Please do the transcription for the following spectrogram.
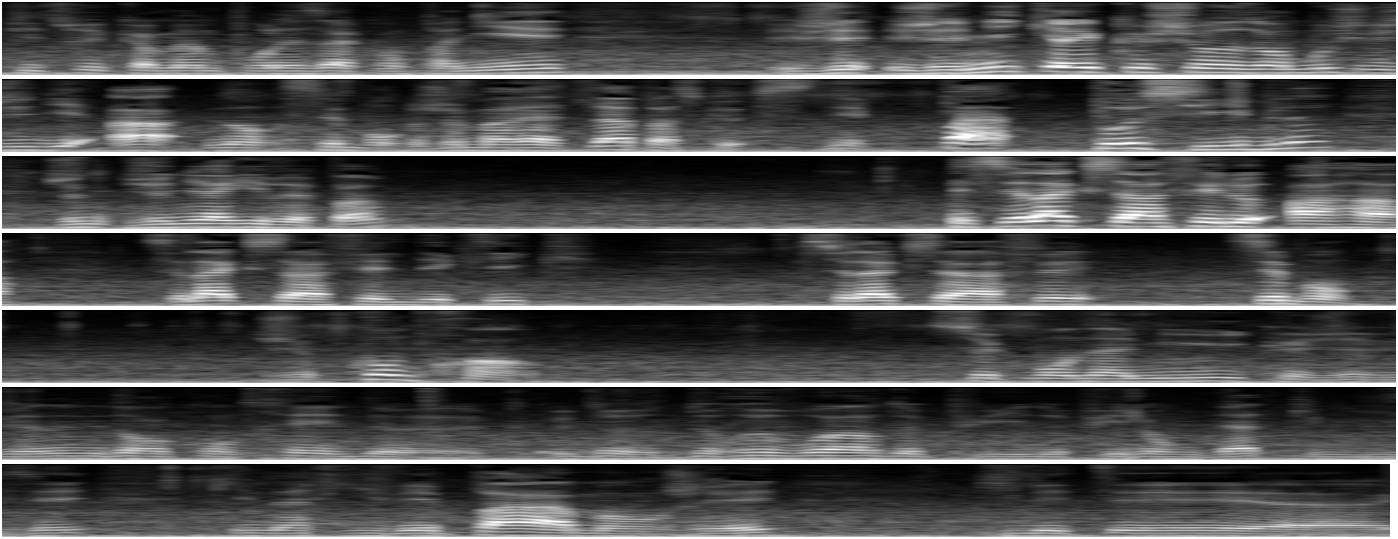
petit truc quand même pour les accompagner, j'ai mis quelque chose en bouche et j'ai dit, ah non, c'est bon, je m'arrête là parce que ce n'est pas possible, je, je n'y arriverai pas. Et c'est là que ça a fait le aha, c'est là que ça a fait le déclic, c'est là que ça a fait, c'est bon, je comprends ce que mon ami que je venais de rencontrer, de, revoir depuis, depuis longue date, qui me disait qu'il n'arrivait pas à manger, qu'il était, euh,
